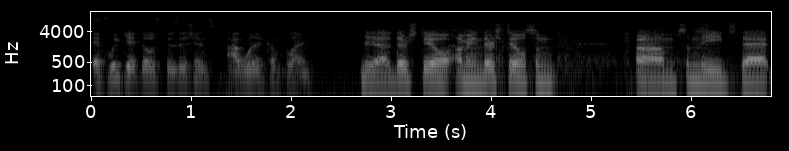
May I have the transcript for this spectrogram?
if we get those positions, I wouldn't complain. Yeah, there's still. I mean, there's still some um, some needs that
